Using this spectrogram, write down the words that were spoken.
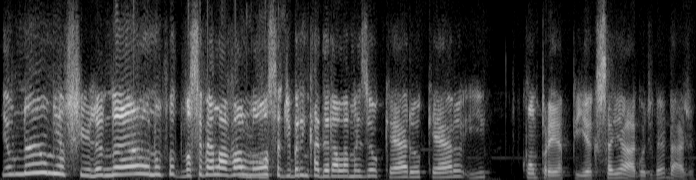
E eu, não, minha filha, não, não vou- você vai lavar a louça de brincadeira lá, mas eu quero, eu quero. E comprei a pia que saía água de verdade.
